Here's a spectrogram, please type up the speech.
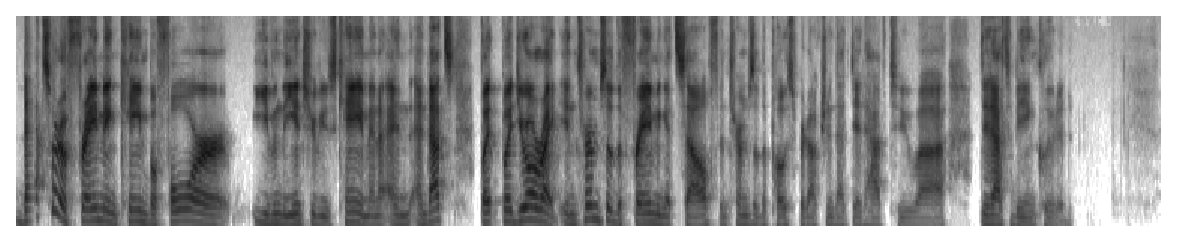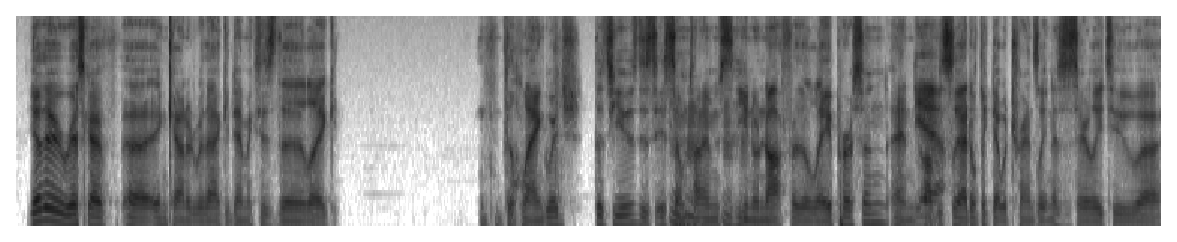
that sort of framing came before even the interviews came and and and that's but but you're all right in terms of the framing itself in terms of the post production that did have to uh did have to be included the other risk i've uh, encountered with academics is the like the language that's used is, is mm-hmm, sometimes mm-hmm, mm-hmm. you know not for the layperson and yeah. obviously i don't think that would translate necessarily to uh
